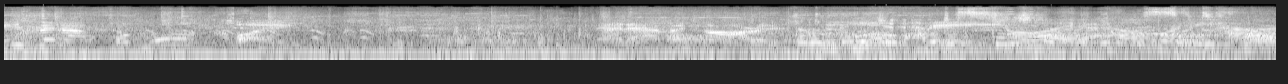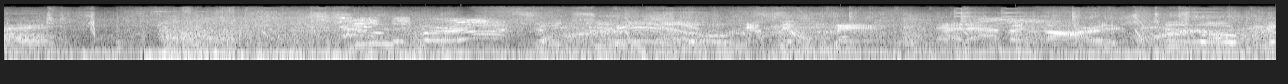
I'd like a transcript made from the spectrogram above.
Keep it up for more coins! That avatar is The Legion have destroyed a Hellborn tower. Super awesome! Give nothing back! That avatar is too OP!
